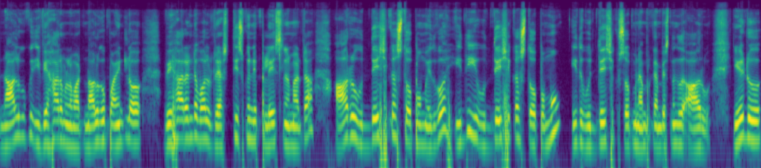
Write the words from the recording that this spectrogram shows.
నాలుగు ఈ విహారం అనమాట నాలుగు పాయింట్లో విహారం అంటే వాళ్ళు రెస్ట్ తీసుకునే ప్లేస్లు అనమాట ఆరు ఉద్దేశిక స్తూపము ఇదిగో ఇది ఉద్దేశిక స్తూపము ఇది ఉద్దేశిక స్తూపం నెంబర్ కనిపిస్తుంది కదా ఆరు. ఏడు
